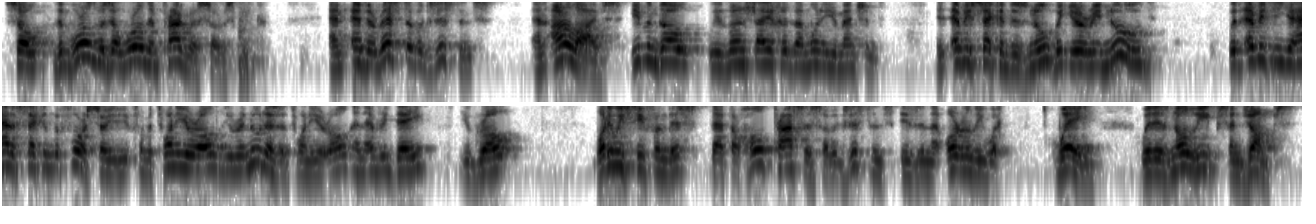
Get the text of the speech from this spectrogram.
So the world was a world in progress, so to speak. And, and the rest of existence and our lives, even though we learn Shaykhid Vamuni, you mentioned, every second is new, but you're renewed with everything you had a second before. So you, from a 20 year old, you're renewed as a 20 year old, and every day you grow. What do we see from this? That the whole process of existence is in an orderly way, where there's no leaps and jumps.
